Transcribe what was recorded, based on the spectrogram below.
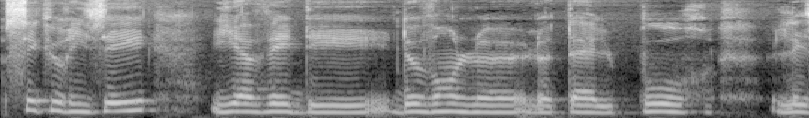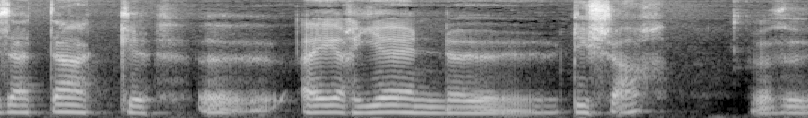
sécurisée. Il y avait des devant l'hôtel pour les attaques euh, aériennes euh, des chars. Euh,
